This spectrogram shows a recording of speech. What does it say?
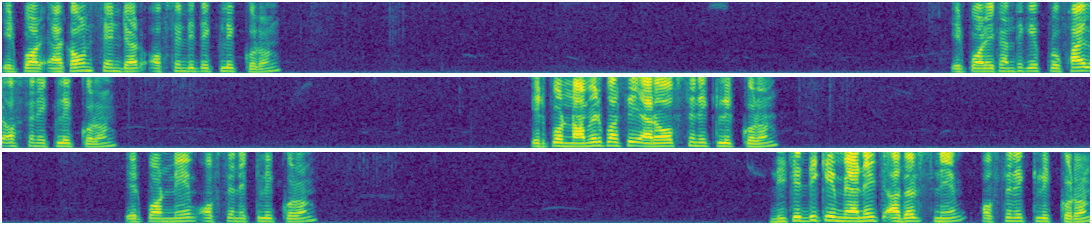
এরপর অ্যাকাউন্ট সেন্টার অপশানটিতে ক্লিক করুন। এরপর এখান থেকে প্রোফাইল অপশানে ক্লিক করুন। এরপর নামের পাশে অ্যারো অপশানে ক্লিক করুন। এরপর নেম অপশানে ক্লিক করুন। নিচের দিকে ম্যানেজ আদার্স নেম অপশানে ক্লিক করুন।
